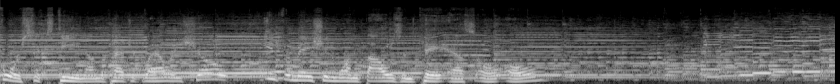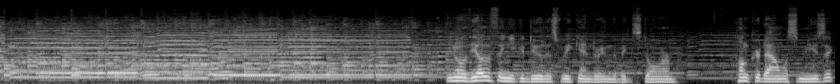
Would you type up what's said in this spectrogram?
416 on the Patrick Lally Show, Information 1000 KSOO. You know, the other thing you can do this weekend during the big storm, hunker down with some music.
